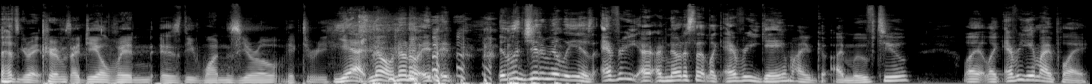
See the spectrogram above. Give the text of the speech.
That's great. Crim's ideal win is the 1-0 victory. Yeah, no, no, no. It it, it legitimately is. Every I, I've noticed that like every game I I move to, like like every game I play,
